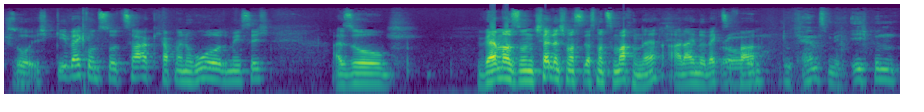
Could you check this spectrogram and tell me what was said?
So, ich gehe weg und so, zack, ich habe meine Ruhe mäßig. Also, wäre mal so ein Challenge, das mal zu machen, ne? Alleine Bro, wegzufahren. du kennst mich. Ich bin,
